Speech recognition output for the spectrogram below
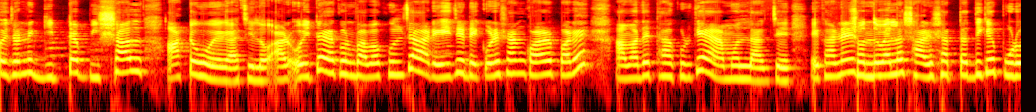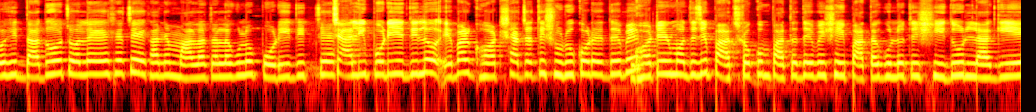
ওই জন্য গিটটা বিশাল আটো হয়ে গেছিল। আর ওইটা এখন বাবা খুলছে। আর এই যে ডেকোরেশন করার পরে আমাদের ঠাকুরকে এমন লাগছে। এখানে সন্ধ্যেবেলা সাড়ে সাতটার দিকে পুরোহিত দাদুও চলে এসেছে। এখানে মালা টালাগুলো পরিয়ে দিচ্ছে। চালি পরিয়ে দিল। এবার ঘট সাজাতে শুরু করে দেবে। ঘটের মধ্যে যে পাঁচ রকম পাতা দেবে, সেই পাতাগুলোতে সিঁদুর লাগিয়ে,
